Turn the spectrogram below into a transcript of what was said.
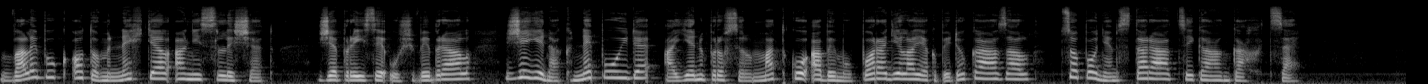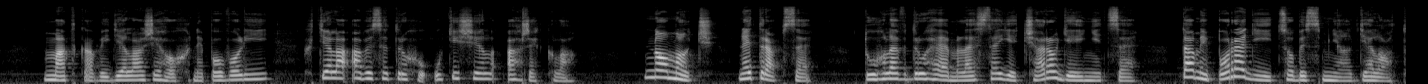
Valibuk o tom nechtěl ani slyšet, že prý si už vybral, že jinak nepůjde a jen prosil matku, aby mu poradila, jak by dokázal, co po něm stará cikánka chce. Matka viděla, že ho nepovolí, chtěla, aby se trochu utišil a řekla. No mlč, netrap se, tuhle v druhém lese je čarodějnice, ta mi poradí, co bys měl dělat.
